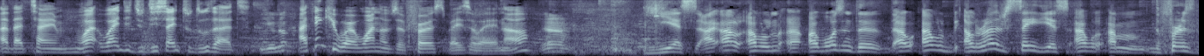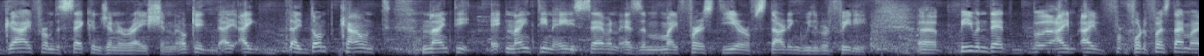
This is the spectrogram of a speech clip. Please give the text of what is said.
at that time? Why, why did you decide to do that? You know- I think you were one of the first, by the way. No. Yes, I, I, I will. I wasn't the. I, I will. Be, I'll rather say yes. I will, I'm the first guy from the second generation. Okay, I, I, I don't count 90, 1987 as uh my first year of starting with graffiti. Uh, even that, I, I for for the first time I,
